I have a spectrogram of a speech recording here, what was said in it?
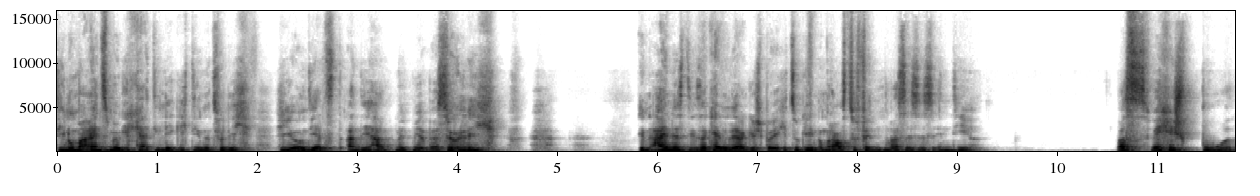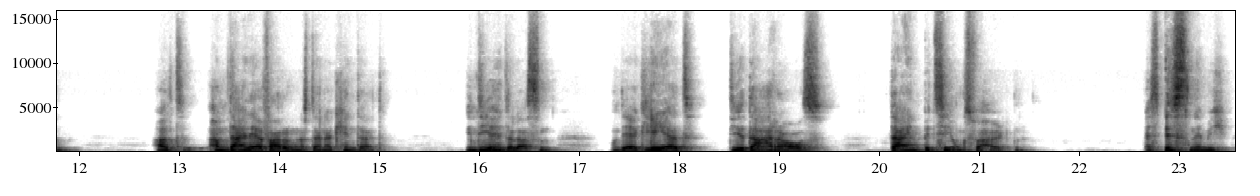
die Nummer eins Möglichkeit, die lege ich dir natürlich hier und jetzt an die Hand mit mir persönlich in eines dieser Kennenlerngespräche zu gehen, um herauszufinden, was ist es in dir? Was, welche Spuren hat, haben deine Erfahrungen aus deiner Kindheit in dir hinterlassen? Und er erklärt dir daraus dein Beziehungsverhalten. Es ist nämlich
